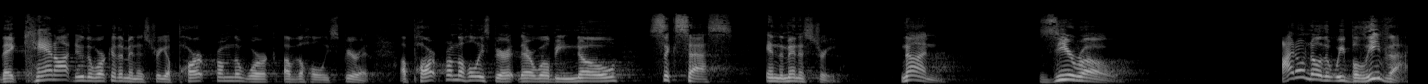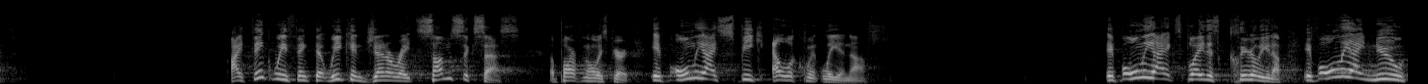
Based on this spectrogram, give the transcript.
They cannot do the work of the ministry apart from the work of the Holy Spirit. Apart from the Holy Spirit, there will be no success in the ministry. None. Zero. I don't know that we believe that. I think we think that we can generate some success apart from the Holy Spirit. If only I speak eloquently enough. If only I explained this clearly enough. If only I knew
